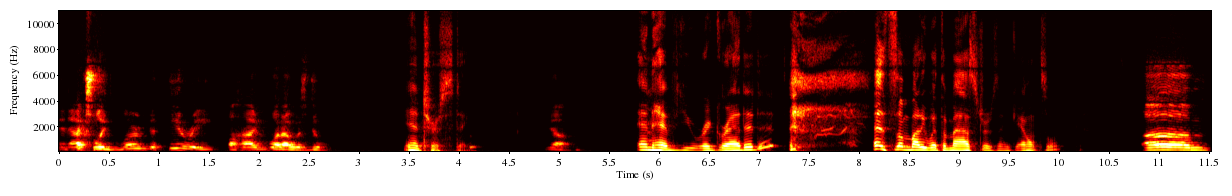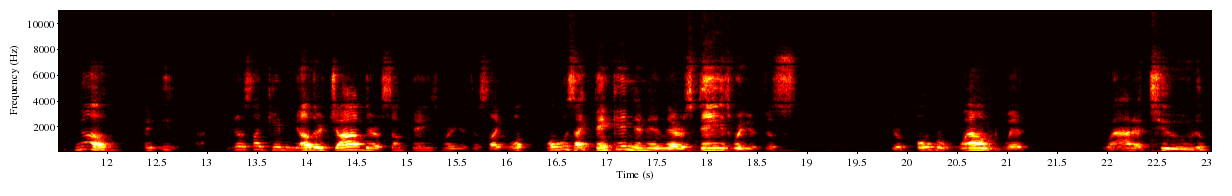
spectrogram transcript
and actually learned the theory behind what I was doing. Interesting. Yeah. And have you regretted it? As somebody with a master's in counseling? Um, no. It, it- you know, it's like any other job. There are some days where you're just like, "What? What was I thinking?" And then there's days where you're just you're overwhelmed with gratitude of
